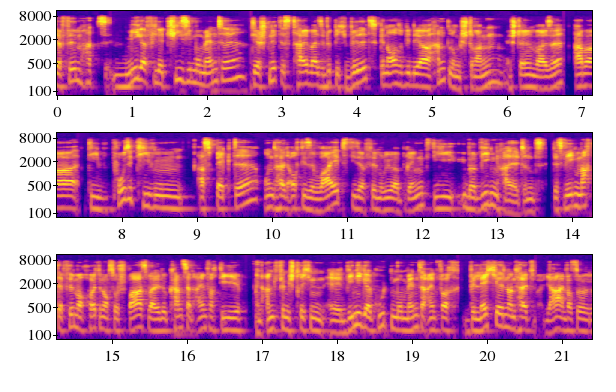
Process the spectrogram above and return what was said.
Der Film hat mega viele cheesy Momente. Der Schnitt ist teilweise wirklich wild, genauso wie der Handlungsstrang stellenweise. Aber die positiven Aspekte und halt auch diese Vibes, die der Film rüberbringt, die überwiegen halt. Und deswegen macht der Film auch heute noch so Spaß, weil du kannst halt einfach die, in Anführungsstrichen, äh, weniger guten Momente einfach belächeln und halt, ja, einfach so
